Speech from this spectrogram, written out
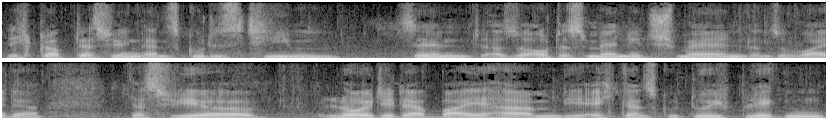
ich glaube, dass wir ein ganz gutes Team sind, also auch das Management und so weiter, dass wir Leute dabei haben, die echt ganz gut durchblicken.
